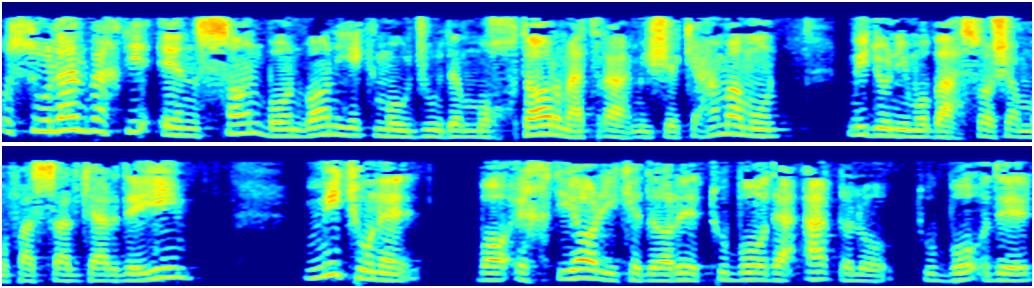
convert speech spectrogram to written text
اصولا وقتی انسان به عنوان یک موجود مختار مطرح میشه که هممون می‌دونیم و بحثاش هم مفصل کرده ایم می‌تونه با اختیاری که داره تو بعد عقل و تو بعد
